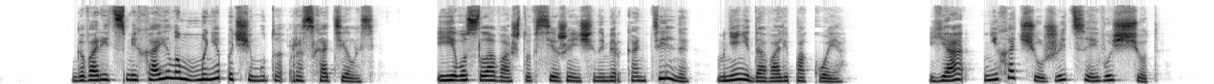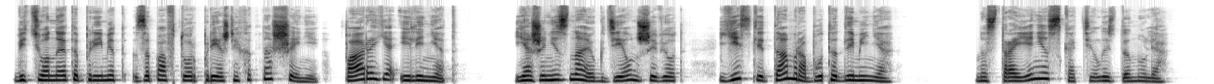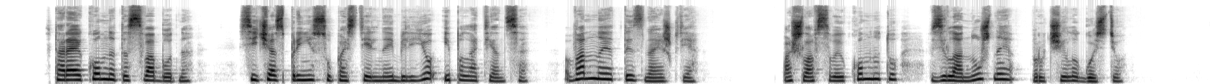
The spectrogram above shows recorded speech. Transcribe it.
Говорить с Михаилом мне почему-то расхотелось. И его слова, что все женщины меркантильны, мне не давали покоя. Я не хочу жить за его счет. Ведь он это примет за повтор прежних отношений, пара я или нет. Я же не знаю, где он живет, есть ли там работа для меня. Настроение скатилось до нуля. Вторая комната свободна. Сейчас принесу постельное белье и полотенце. Ванная ты знаешь где. Пошла в свою комнату, взяла нужное, вручила гостю.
